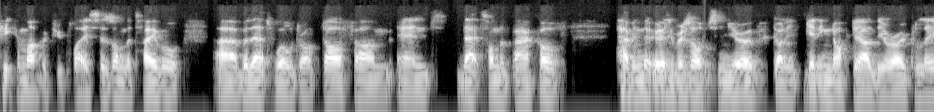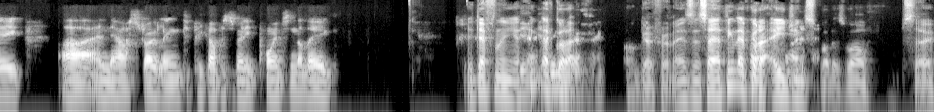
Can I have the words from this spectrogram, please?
pick him up a few places on the table, uh, but that's well dropped off. Um, and that's on the back of having the early results in Europe, got, getting knocked out of the Europa League, uh, and now struggling to pick up as many points in the league. It definitely, I yeah, think they've got a. I'll go for it, man. As I say, I think they've got an aging right. squad as well. So,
